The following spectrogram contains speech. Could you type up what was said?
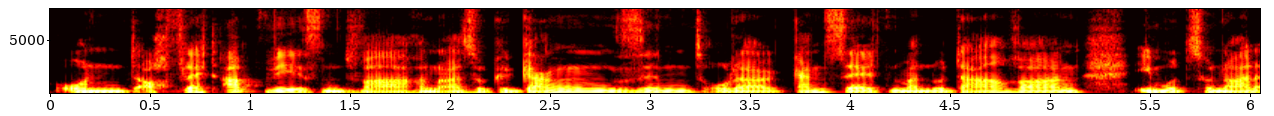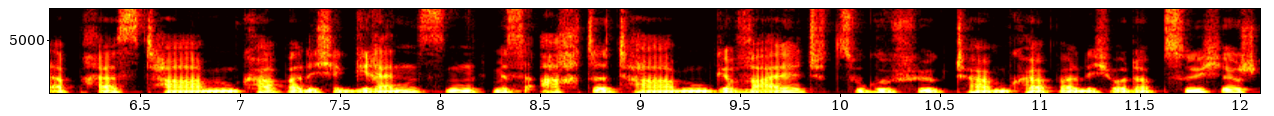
und auch vielleicht abwesend waren, also gegangen sind oder ganz selten mal nur da waren, emotional erpresst haben, körperliche Grenzen missachtet haben, Gewalt zugefügt haben, körperlich oder psychisch.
